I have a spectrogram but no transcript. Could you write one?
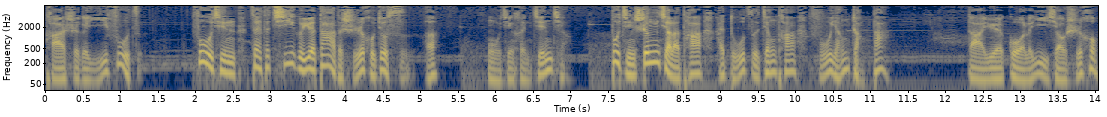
他是个遗腹子，父亲在他七个月大的时候就死了，母亲很坚强，不仅生下了他，还独自将他抚养长大。大约过了一小时后。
